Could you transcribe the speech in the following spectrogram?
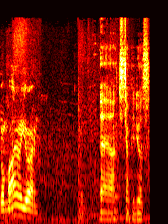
want mine or your own? Uh, I'll just jump in yours.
